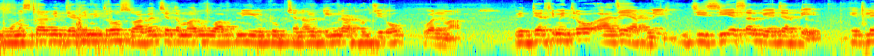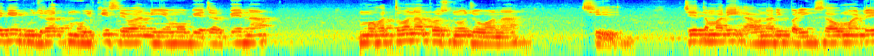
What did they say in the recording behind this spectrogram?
નમસ્કાર વિદ્યાર્થી મિત્રો, સ્વાગત છે તમારું આપની YouTube channel team Rathod zero વનમાં. વિદ્યાર્થી મિત્રો, આજે આપણે જીસીએસઆર બે હજાર બે એટલે કે ગુજરાત મુલકી સેવા નિયમો બે હજાર બેના મહત્ત્વના પ્રશ્નો જોવાના છીએ, જે તમારી આવનારી પરીક્ષાઓ માટે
